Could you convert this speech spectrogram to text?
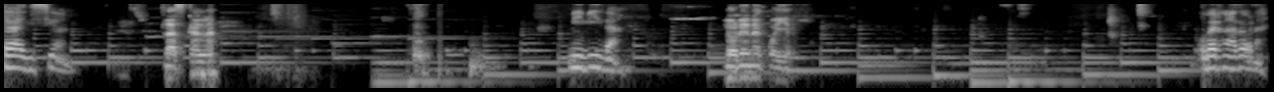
Tradición. Tlaxcala. Mi vida. Lorena Cuellar. Gobernadora.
